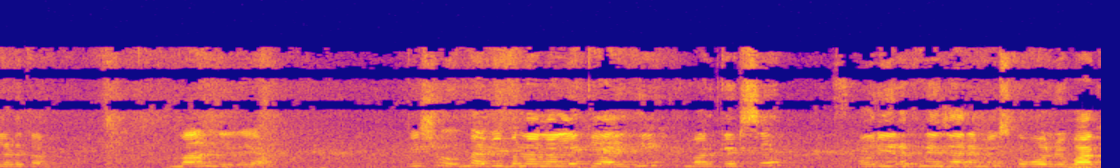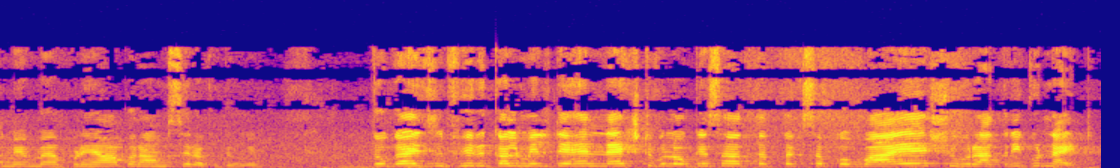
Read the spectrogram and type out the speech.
लड़का। मान नहीं रहा। विशु, मैं भी बनाना लेके आई थी मार्केट से, और ये रखने जा रहे हैं। मैं इसको बोल रही हूँ, बाद में मैं अपने आप आराम से रख दूँगी। तो गाइज़ फिर कल मिलते हैं नेक्स्ट ब्लॉग के साथ। तब तक सबको बाय शिवरात्रि गुड नाइट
